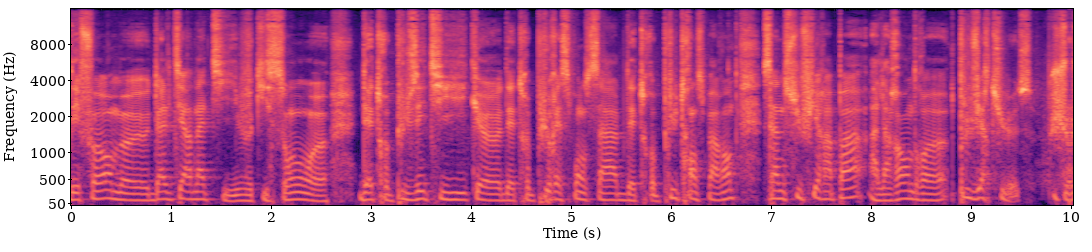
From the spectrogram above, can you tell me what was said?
des formes euh, d'alternatives qui sont euh, d'être plus éthique, euh, d'être plus responsable, d'être plus transparente. Ça ne suffira pas à la rendre euh, plus vertueuse. Je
